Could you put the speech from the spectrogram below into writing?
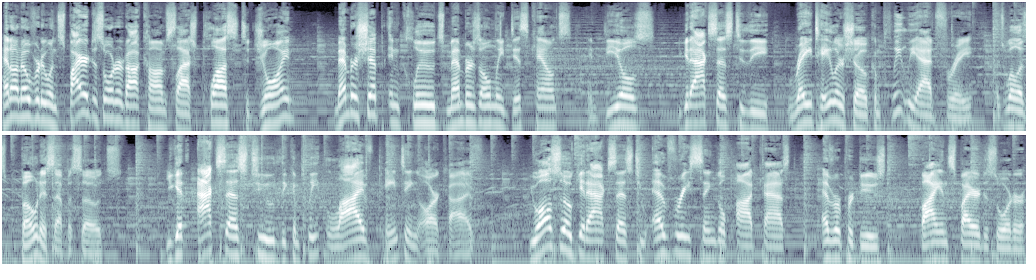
Head on over to inspireddisorder.com slash plus to join. Membership includes members only discounts and deals. You get access to the Ray Taylor Show completely ad free, as well as bonus episodes. You get access to the complete live painting archive. You also get access to every single podcast ever produced by Inspired Disorder,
